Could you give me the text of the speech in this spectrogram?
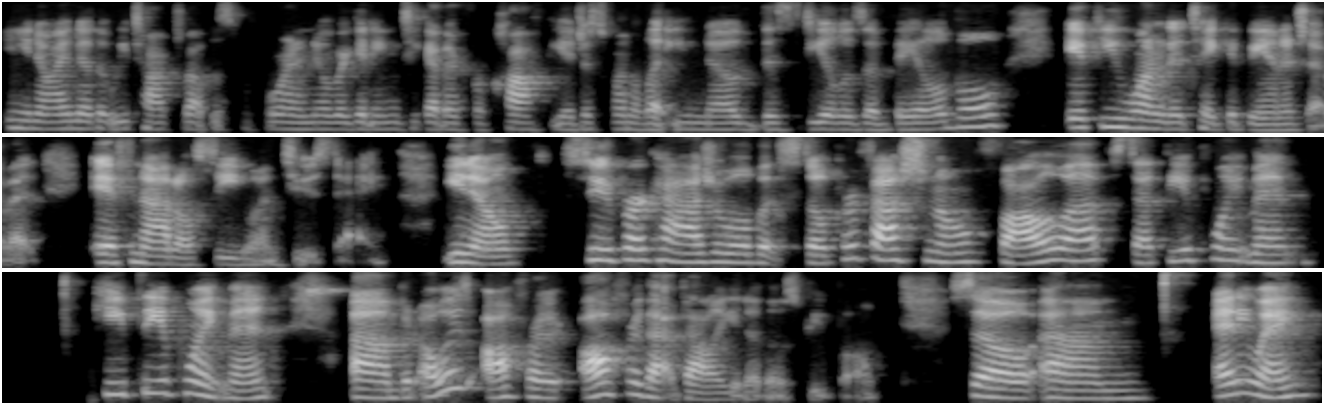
you know, I know that we talked about this before and I know we're getting together for coffee. I just want to let you know this deal is available if you wanted to take advantage of it. If not, I'll see you on Tuesday. You know, super casual, but still professional. Follow up, set the appointment keep the appointment um, but always offer offer that value to those people so um, anyway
